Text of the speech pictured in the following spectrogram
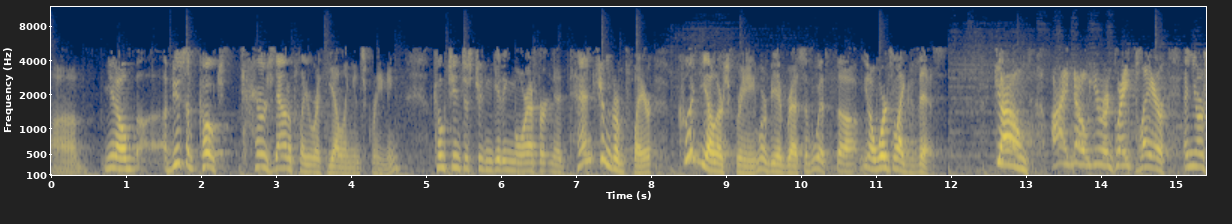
Um, you know, abusive coach tears down a player with yelling and screaming. Coach interested in getting more effort and attention from player could yell or scream or be aggressive with, uh, you know, words like this. Jones, I know you're a great player and you're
